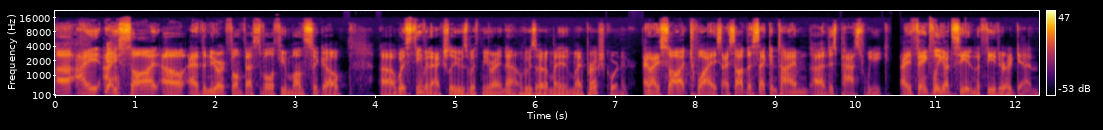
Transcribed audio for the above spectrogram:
Uh, I I saw it uh, at the New York Film Festival a few months ago uh, with Steven, actually, who's with me right now, who's uh, my my production coordinator. And I saw it twice. I saw it the second time uh, this past week. I thankfully got to see it in the theater again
